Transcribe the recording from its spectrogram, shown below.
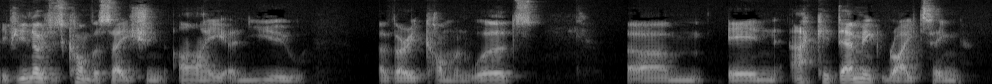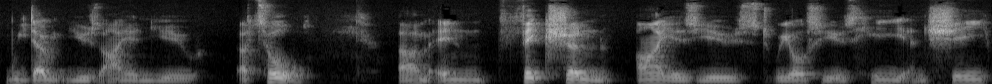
If you notice, conversation, I and you are very common words. Um, in academic writing, we don't use I and you at all. Um, in fiction, I is used. We also use he and she.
